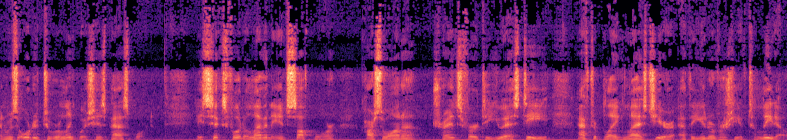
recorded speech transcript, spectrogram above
and was ordered to relinquish his passport. A 6 foot 11 inch sophomore, Carsoana transferred to USD after playing last year at the University of Toledo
